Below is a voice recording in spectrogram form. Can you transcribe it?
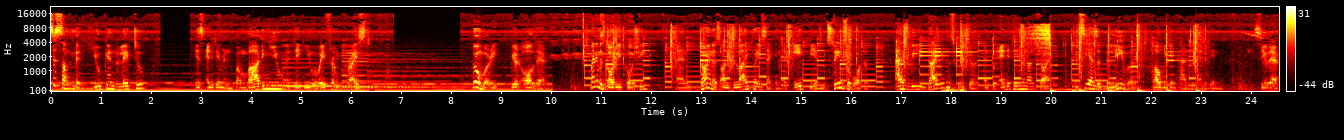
Is this something that you can relate to? Is entertainment bombarding you and taking you away from Christ? Don't worry, we are all there. My name is Godly Koshy, and join us on July 22nd at 8 pm with Streams of Water as we dive into scripture and put entertainment on trial and see as a believer how we can handle entertainment. See you there.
